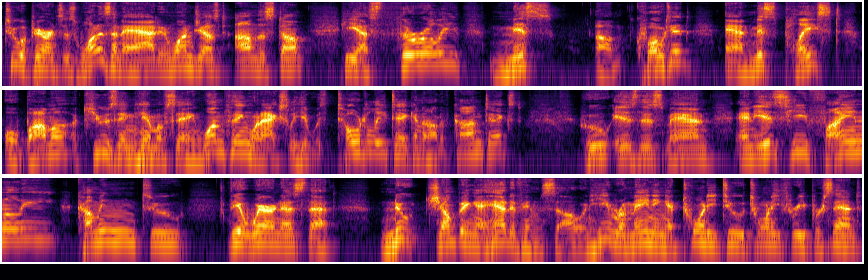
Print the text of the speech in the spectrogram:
two appearances, one as an ad and one just on the stump, he has thoroughly misquoted um, and misplaced Obama, accusing him of saying one thing when actually it was totally taken out of context? Who is this man? And is he finally coming to the awareness that Newt jumping ahead of him so, and he remaining at 22, 23%,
